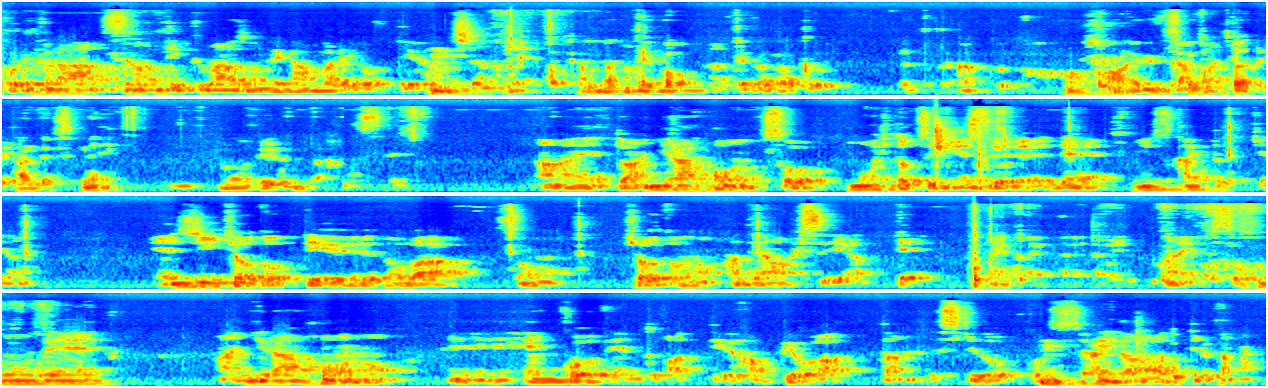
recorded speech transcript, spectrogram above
これから semantic version で頑張れよっていう話なんで、と頑張っていこあったかくちょっと高くう。はい、そうだったんですね。もう出るんだ。ますね。あ、えっ、と、 Angular four、そう、もう一つニュースで、ニュース書いたっけな。NG 京都っていうのが、その、京都のハテナオフィスでやって、はいはいはいはい。はい、そこで、 Angular 4の、えー変更点とかっていう発表があったんですけど、これスライド上がってるかな、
